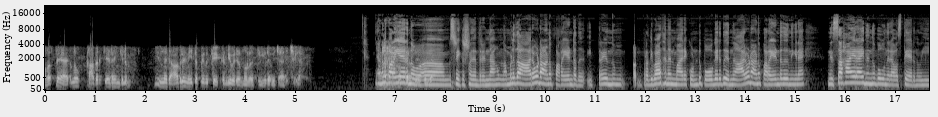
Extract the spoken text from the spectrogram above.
അവസ്ഥയായിരുന്നു കാതർക്കയുടെയെങ്കിലും ഇന്ന് രാവിലെ നീറ്റപ്പ് ഇത് കേൾക്കേണ്ടി വരും എന്നുള്ളത് തീരെ വിചാരിച്ചില്ല. ഞങ്ങൾ പറയായിരുന്നു ശ്രീകൃഷ്ണചന്ദ്രൻ നമ്മളിത് ആരോടാണ് പറയേണ്ടത്? ഇത്രയൊന്നും പ്രതിഭാധനന്മാരെ കൊണ്ടുപോകരുത് എന്ന് ആരോടാണ് പറയേണ്ടത് എന്നിങ്ങനെ നിസ്സഹായരായി നിന്നു പോകുന്ന ഒരു അവസ്ഥയായിരുന്നു ഈ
